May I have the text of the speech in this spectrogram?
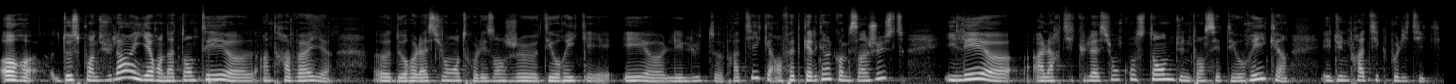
Or, de ce point de vue-là, hier, on a tenté euh, un travail euh, de relation entre les enjeux théoriques et, euh, les luttes pratiques. En fait, quelqu'un comme Saint-Just, il est à l'articulation constante d'une pensée théorique et d'une pratique politique.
